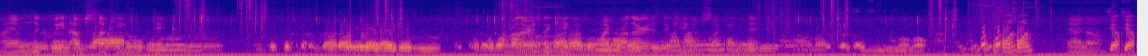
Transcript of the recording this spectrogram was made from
I am the queen of sucking dick. My brother is the king of my brother is the king of sucking dick. What's this one? Yeah, I know. Jim? Jim?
